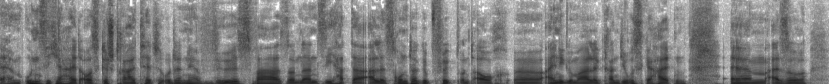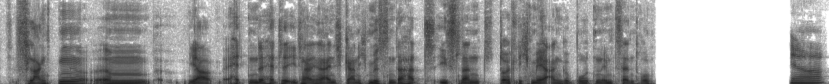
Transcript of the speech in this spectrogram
ähm, Unsicherheit ausgestrahlt hätte oder nervös war, sondern sie hat da alles runtergepflückt und auch äh, einige Male grandios gehalten. Ähm, also Flanken, ähm, ja, hätten, hätte Italien eigentlich gar nicht müssen. Da hat Island deutlich mehr angeboten im Zentrum. Ja,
